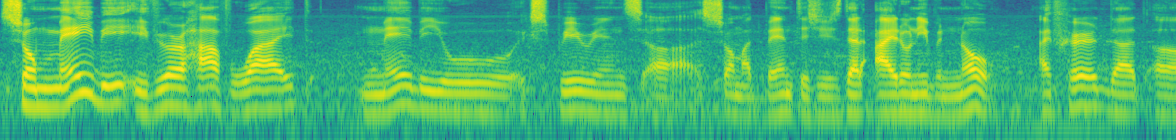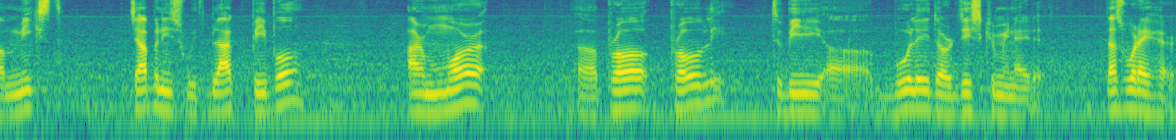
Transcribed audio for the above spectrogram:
So maybe if you're half white, maybe you experience uh, some advantages that I don't even know. I've heard that uh, mixed Japanese with black people are more uh, pro probably to be uh, bullied or discriminated. That's what I heard.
